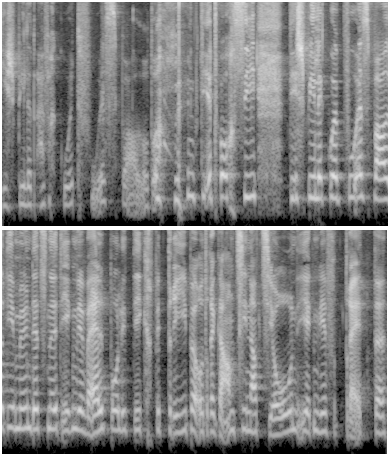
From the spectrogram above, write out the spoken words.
die spielen einfach gut Fußball, oder? Lassen die doch sein. Die spielen gut Fußball, die müssen jetzt nicht irgendwie Weltpolitik betreiben oder eine ganze Nation irgendwie vertreten.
